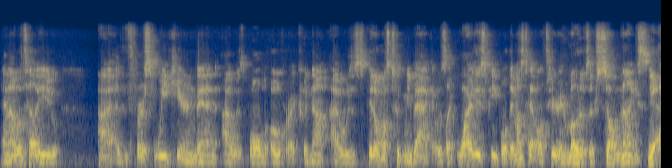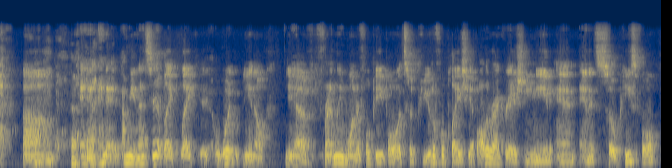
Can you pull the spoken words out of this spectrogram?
and I will tell you. I, the first week here in Bend, I was bowled over. I could not. I was. It almost took me back. I was like, "Why are these people? They must have ulterior motives. They're so nice." Yeah. Um, and, and it, I mean, that's it. Like, like what you know, you have friendly, wonderful people. It's a beautiful place. You have all the recreation you need, and and it's so peaceful.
